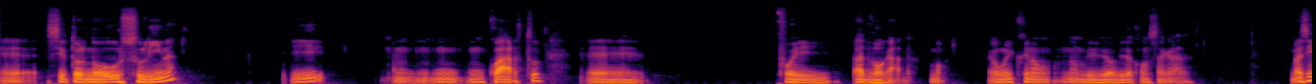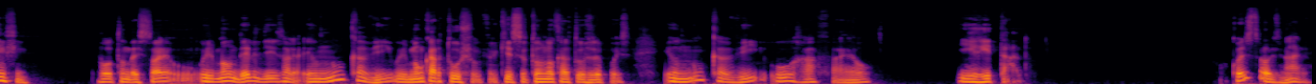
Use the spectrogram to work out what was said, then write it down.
é, se tornou Ursulina e um, um quarto é, foi advogado. Bom, é o único que não, não viveu a vida consagrada. Mas enfim, voltando à história, o, irmão dele diz: Olha, eu nunca vi, o irmão Cartucho, que se tornou Cartucho depois, eu nunca vi o Rafael irritado. Coisa extraordinária.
